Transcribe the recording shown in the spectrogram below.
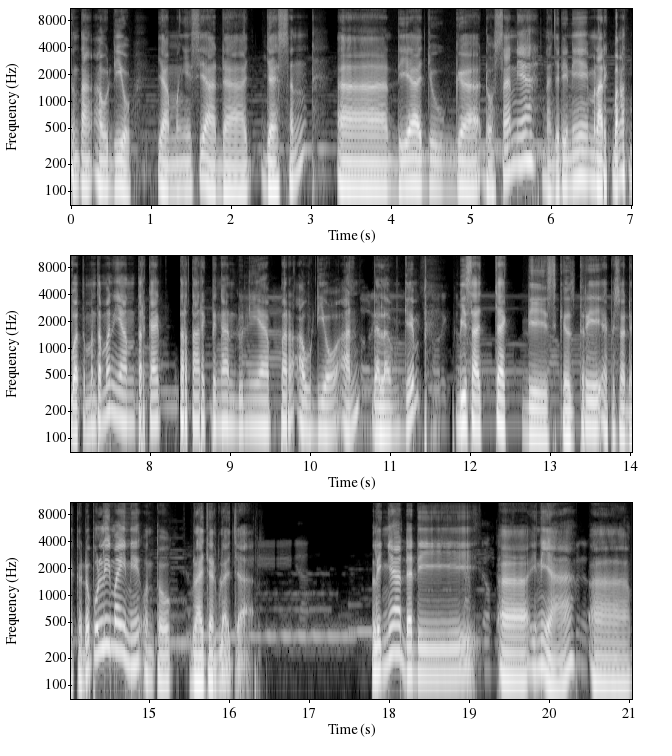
tentang audio. Yang mengisi ada Jason, Uh, dia juga dosen ya. Nah, jadi ini menarik banget buat teman-teman yang terkait tertarik dengan dunia peraudioan dalam game bisa cek di Skill Tree episode ke-25 ini untuk belajar-belajar. Linknya ada di uh, ini ya, uh,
